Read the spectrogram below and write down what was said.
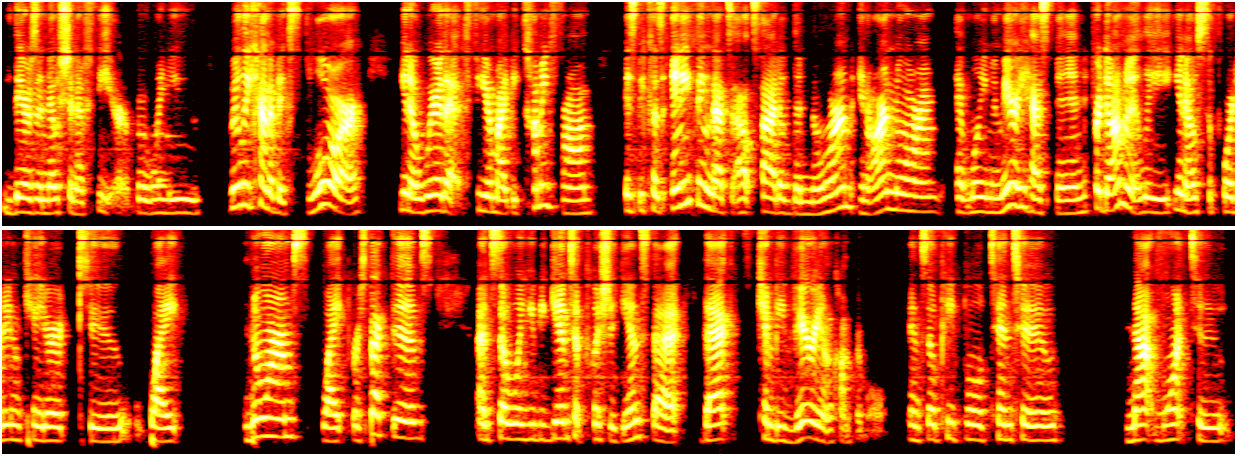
there's a notion of fear. But when you really kind of explore, you know, where that fear might be coming from, is because anything that's outside of the norm and our norm at William and Mary has been predominantly, you know, supported and catered to white norms, white perspectives. And so when you begin to push against that, that can be very uncomfortable. And so people tend to not want to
